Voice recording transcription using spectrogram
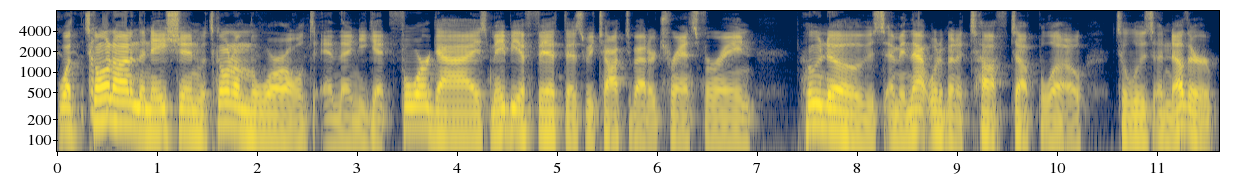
what's going on in the nation, what's going on in the world, and then you get four guys, maybe a fifth, as we talked about, are transferring. Who knows? I mean, that would have been a tough, tough blow to lose another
